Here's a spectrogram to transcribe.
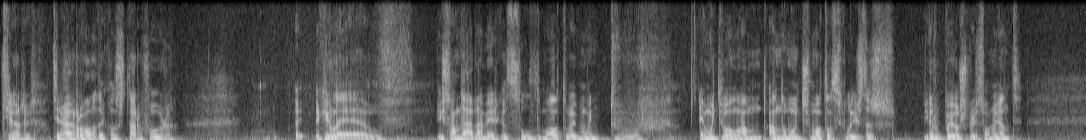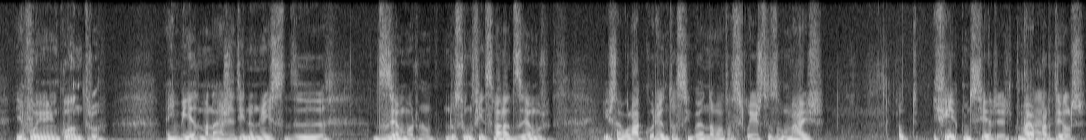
tirar, tirar a roda, consertar o furo. Aquilo é. Isto andar na América do Sul de moto é muito. É muito bom. Andam muitos motociclistas, europeus principalmente. Eu fui a um encontro em Biedma, na Argentina, no início de dezembro, no, segundo fim de semana de dezembro, e estavam lá 40 ou 50 motociclistas ou mais. E fiquei a conhecer a maior claro. parte deles.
